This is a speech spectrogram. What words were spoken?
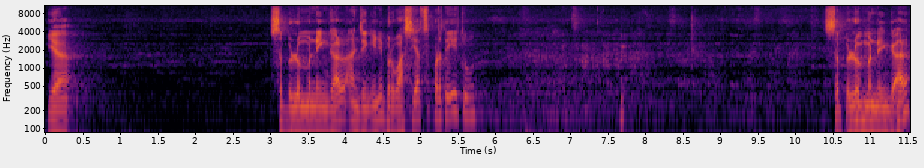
Ya, sebelum meninggal anjing ini berwasiat seperti itu. Sebelum meninggal,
